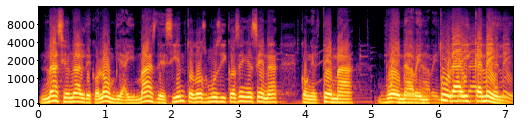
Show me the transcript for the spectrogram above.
Nacional de Colombia y más de 102 músicos en escena con el tema Buenaventura y Caney.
